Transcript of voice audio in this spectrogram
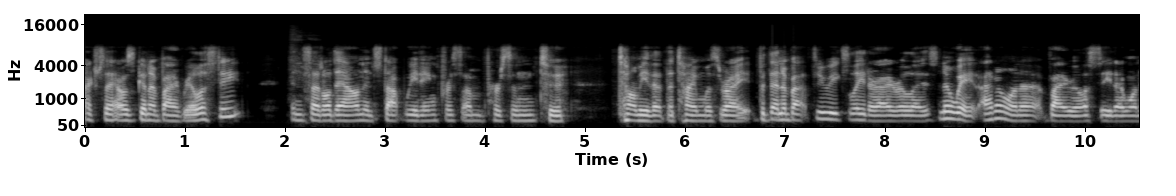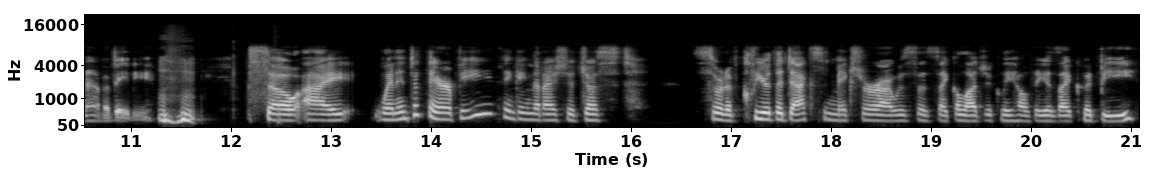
actually I was going to buy real estate and settle down and stop waiting for some person to tell me that the time was right. But then about three weeks later, I realized, no, wait, I don't want to buy real estate. I want to have a baby. Mm-hmm. So I went into therapy thinking that I should just sort of clear the decks and make sure I was as psychologically healthy as I could be.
